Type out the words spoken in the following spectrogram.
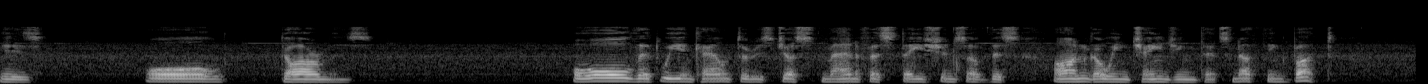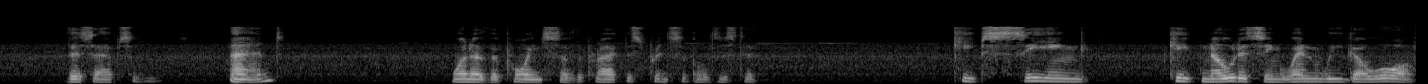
is all dharmas. All that we encounter is just manifestations of this ongoing changing that's nothing but this absolute. And one of the points of the practice principles is to keep seeing, keep noticing when we go off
